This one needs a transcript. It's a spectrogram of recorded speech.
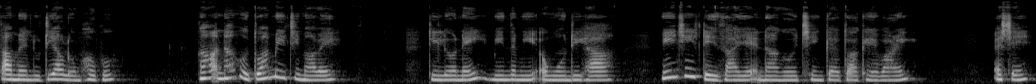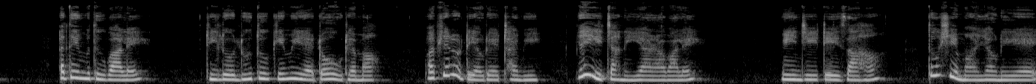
တာမန်လူတယောက်လိုမဟုတ်ဘူး။ငါအနောက်ကိုသွားမေ့ကြည့်မှာပဲ။ ဒီလိုနဲ့မင်းသမီးအဝန်ဒီဟာမင်းကြီးတေစာရဲ့အနာကိုချင်းကပ်သွားခဲ့ပါတယ်။အရှင်အသိမသူပါလဲဒီလိုလူသူကင်းမိတဲ့တောအုပ်ထဲမှာဘာဖြစ်လို့တယောက်တည်းထိုင်ပြီးမျက်ရည်ကျနေရတာပါလဲ။မင်းကြီးတေစာဟာသူ့ရှိမှရောက်နေတဲ့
